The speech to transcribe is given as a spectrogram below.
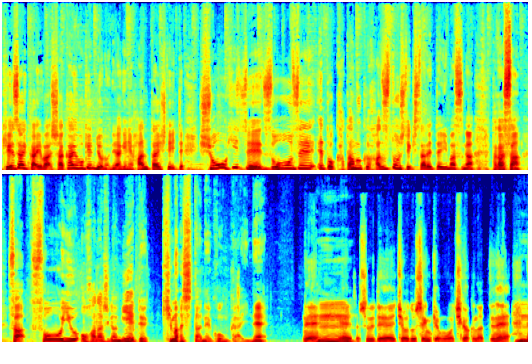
経済界は社会保険料の値上げに反対していて消費税増税へと傾くはずと指摘されていますが高橋さんさあそういうお話が見えてきましたね今回ね。ね、うん、えーと、それでちょうど選挙も近くなってね、うん、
